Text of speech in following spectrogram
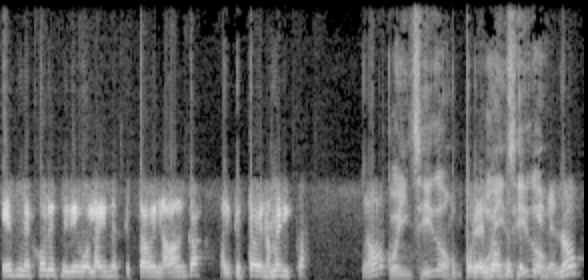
es mejor ese Diego Lainez que estaba en la banca al que estaba en América, ¿no? Coincido, Por el coincido. Que tiene, ¿no?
